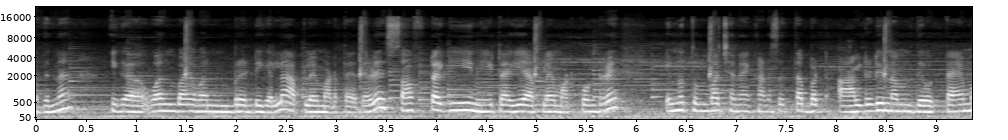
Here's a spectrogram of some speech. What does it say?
ಅದನ್ನು ಈಗ ಒನ್ ಬೈ ಒನ್ ಬ್ರೆಡ್ಡಿಗೆಲ್ಲ ಅಪ್ಲೈ ಮಾಡ್ತಾ ಇದ್ದಾಳೆ. ಸಾಫ್ಟಾಗಿ ನೀಟಾಗಿ ಅಪ್ಲೈ ಮಾಡಿಕೊಂಡ್ರೆ ಇನ್ನೂ ತುಂಬ ಚೆನ್ನಾಗಿ ಕಾಣಿಸುತ್ತೆ. ಬಟ್ ಆಲ್ರೆಡಿ ನಮ್ಮದು ಇವಾಗ ಟೈಮ್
